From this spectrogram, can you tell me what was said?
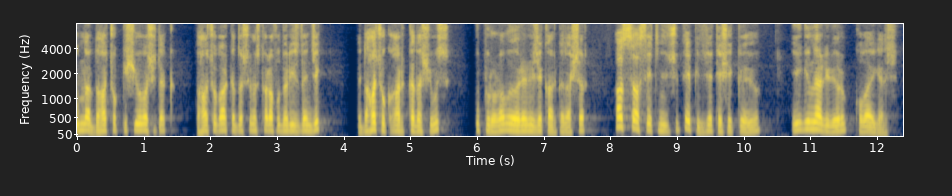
bunlar daha çok kişiye ulaşacak. Daha çok arkadaşınız tarafından izlenecek ve daha çok arkadaşımız bu programı öğrenecek arkadaşlar. Hassasiyetiniz için hepinize teşekkür ediyorum. İyi günler diliyorum. Kolay gelsin.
